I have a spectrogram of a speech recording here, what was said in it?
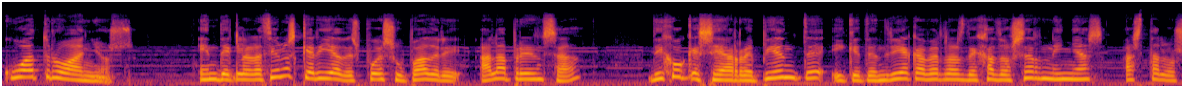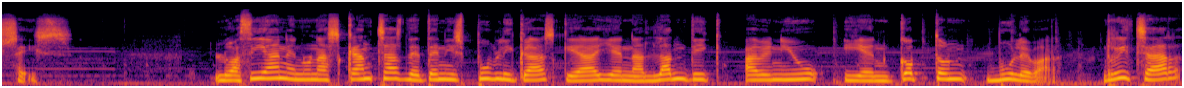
cuatro años en declaraciones que haría después su padre a la prensa, dijo que se arrepiente y que tendría que haberlas dejado ser niñas hasta los seis. Lo hacían en unas canchas de tenis públicas que hay en Atlantic Avenue y en Copton Boulevard. Richard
